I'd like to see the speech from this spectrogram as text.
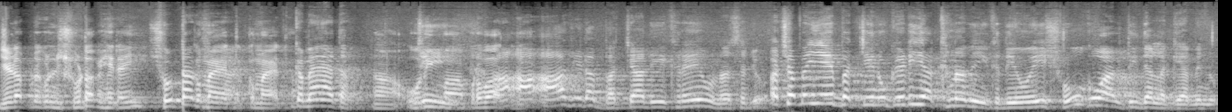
ਜਿਹੜਾ ਆਪਣੇ ਕੋਲ ਛੋਟਾ ਬਸ਼ੇਰਾ ਜੀ ਛੋਟਾ ਕਮੈਤ ਕਮੈਤ ਕਮੈਤ ਹਾਂ, ਉਹਦੀ। ਮਾਂ ਪ੍ਰਭਾਤ ਆ ਆ- ਜਿਹੜਾ ਬੱਚਾ ਦੇਖ ਰਹੇ ਹੋ ਨਾ ਸਜੋ। ਅੱਛਾ ਬਈ ਇਹ ਬੱਚੇ ਨੂੰ ਕਿਹੜੀ ਅੱਖ ਨਾਲ ਵੇਖਦੇ ਹੋ? ਇਹ ਸ਼ੋਅ ਕੁਆਲਿਟੀ ਦਾ ਲੱਗਿਆ ਮੈਨੂੰ।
